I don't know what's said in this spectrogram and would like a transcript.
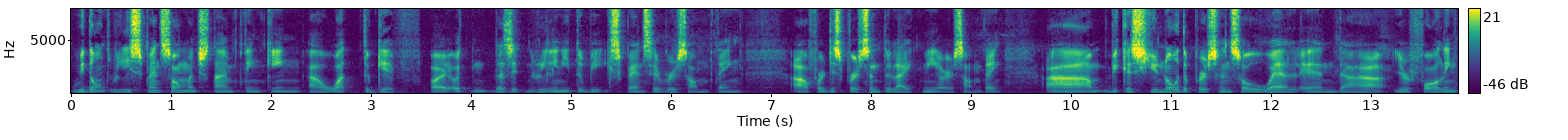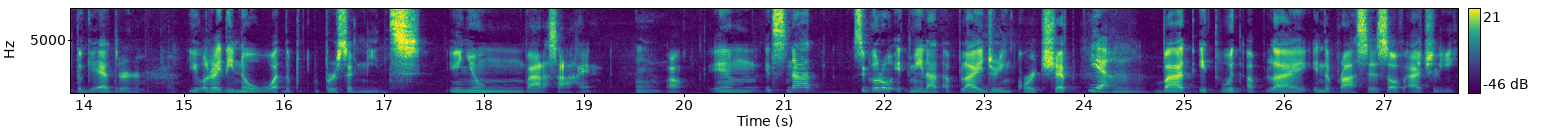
we don't really spend so much time thinking uh, what to give. Or what- does it really need to be expensive or something uh, for this person to like me or something? Um, because you know the person so well and uh, you're falling together, you already know what the person needs. Yun yung para sa akin. Uh, um, it's not, siguro it may not apply during courtship, Yeah. but it would apply in the process of actually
